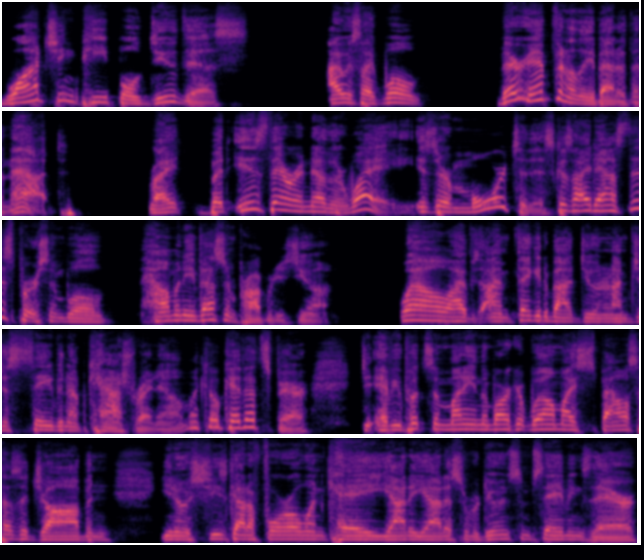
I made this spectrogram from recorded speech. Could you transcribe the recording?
watching people do this. I was like, well, they're infinitely better than that. Right. But is there another way? Is there more to this? Because I'd ask this person, well, how many investment properties do you own? Well, I am thinking about doing it. I'm just saving up cash right now. I'm like, okay, that's fair. Have you put some money in the market? Well, my spouse has a job and, you know, she's got a 401k, yada, yada. So we're doing some savings there.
